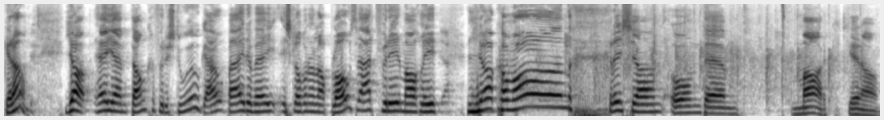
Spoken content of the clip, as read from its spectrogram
Genau. Ja, hey, ähm, danke für den Stuhl, gell? By the way, ist glaube ich noch ein Applaus wert für ihr mal ein bisschen. Ja, ja come on, Christian und ähm, Mark, genau.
